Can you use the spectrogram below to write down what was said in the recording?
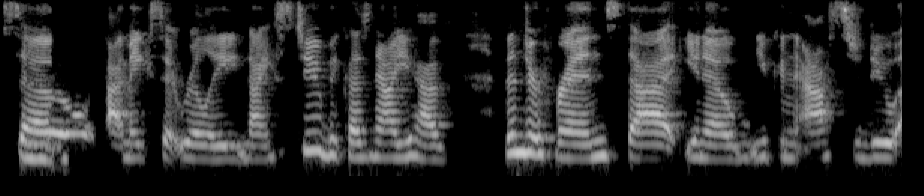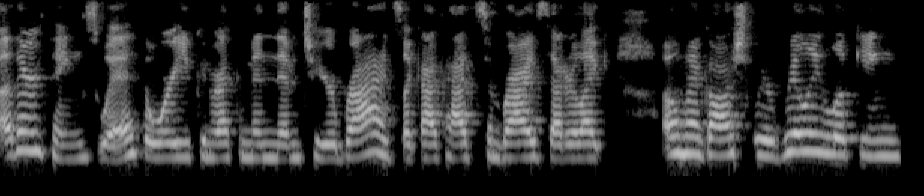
So mm-hmm. that makes it really nice too because now you have vendor friends that, you know, you can ask to do other things with or you can recommend them to your brides. Like I've had some brides that are like, oh my gosh, we're really looking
